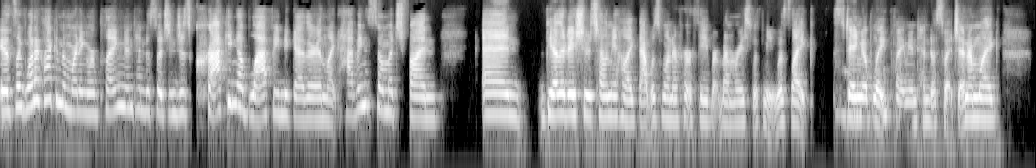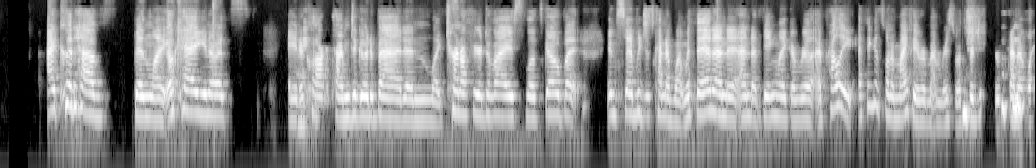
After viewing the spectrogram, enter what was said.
it's like one o'clock in the morning. We're playing Nintendo Switch and just cracking up, laughing together, and like having so much fun. And the other day she was telling me how like that was one of her favorite memories with me was like staying up late playing Nintendo Switch. And I'm like, I could have been like, okay, you know, it's eight right. o'clock, time to go to bed and like turn off your device, let's go. But instead, we just kind of went with it, and it ended up being like a real. I probably, I think it's one of my favorite memories with her, just kind of like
